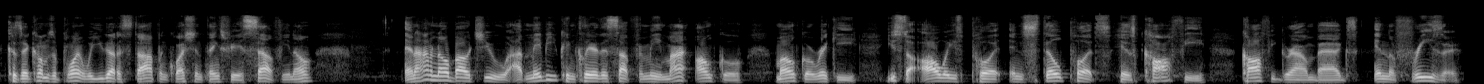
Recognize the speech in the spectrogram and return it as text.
Because there comes a point where you got to stop and question things for yourself, you know? And I don't know about you, maybe you can clear this up for me. My uncle, my uncle Ricky, used to always put and still puts his coffee, coffee ground bags in the freezer.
